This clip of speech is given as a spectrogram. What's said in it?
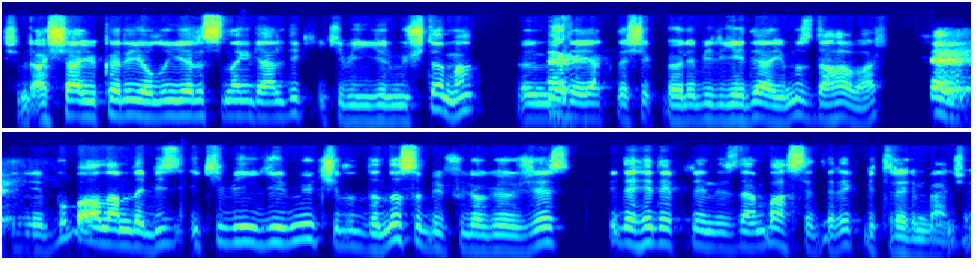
Şimdi aşağı yukarı yolun yarısına geldik 2023'te ama önümüzde evet. yaklaşık böyle bir 7 ayımız daha var. Evet. E, bu bağlamda biz 2023 yılında nasıl bir filo göreceğiz? Bir de hedeflerinizden bahsederek bitirelim bence.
